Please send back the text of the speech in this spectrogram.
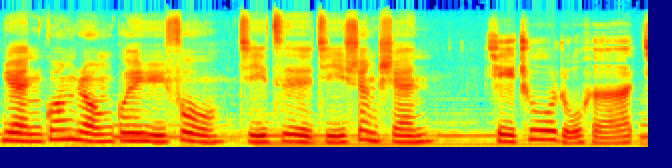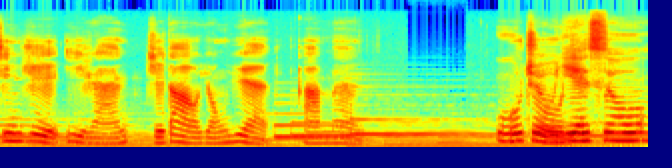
愿光荣归于父、及子、及圣神。起初如何，今日亦然，直到永远。阿门。无主耶稣，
